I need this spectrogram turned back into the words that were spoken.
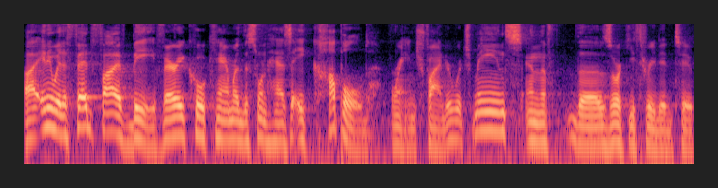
Uh, anyway, the Fed 5B, very cool camera. This one has a coupled rangefinder, which means, and the, the Zorki 3 did too,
